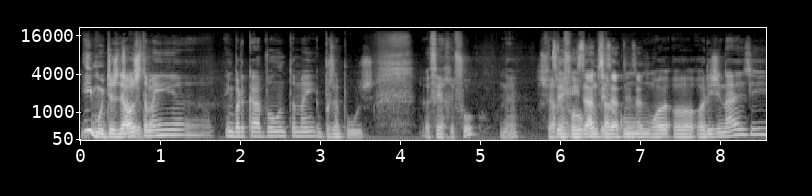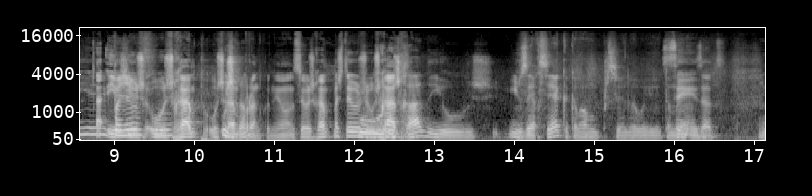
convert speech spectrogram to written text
E muitas delas também eh, embarcavam também, por exemplo, os a Ferro e Fogo, né? Os exato, começaram exato, como exato. o- o- originais e, ah, depois e os, eu- os ramp, os, os ramp, ramp. pronto, continuam a ser os ramp, mas tem os, o- os os rad. RAD e os, e os RCE que acabavam por ser também Sim, exato. um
